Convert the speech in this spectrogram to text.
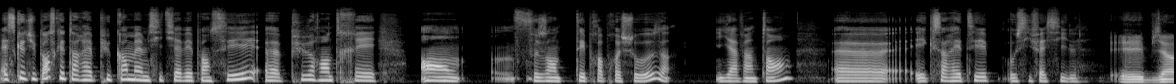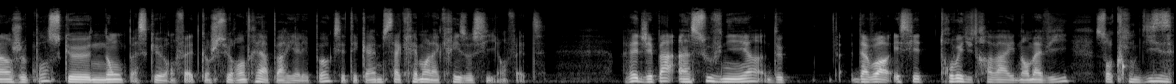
Est-ce que tu penses que tu aurais pu quand même, si tu y avais pensé, pu rentrer en faisant tes propres choses il y a 20 ans euh, et que ça aurait été aussi facile? Eh bien, je pense que non, parce que en fait, quand je suis rentré à Paris à l'époque, c'était quand même sacrément la crise aussi, en fait. En fait, j'ai pas un souvenir de d'avoir essayé de trouver du travail dans ma vie sans qu'on me dise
